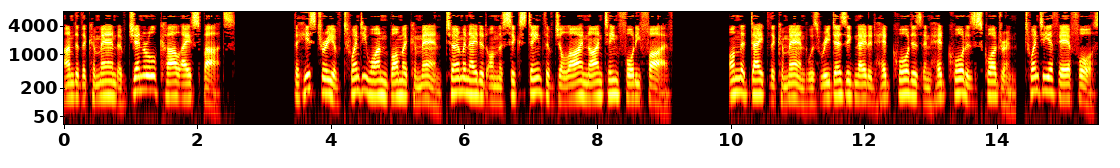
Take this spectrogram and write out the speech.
under the command of General Carl A. Spaatz. The history of 21 Bomber Command terminated on 16 July 1945. On that date the command was redesignated Headquarters and Headquarters Squadron, 20th Air Force.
